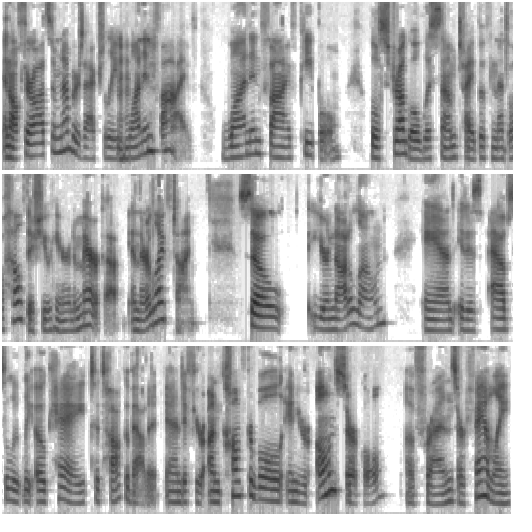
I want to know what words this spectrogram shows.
And I'll throw out some numbers actually. Mm-hmm. One in five, one in five people will struggle with some type of mental health issue here in America in their lifetime. So you're not alone and it is absolutely okay to talk about it. And if you're uncomfortable in your own circle of friends or family,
